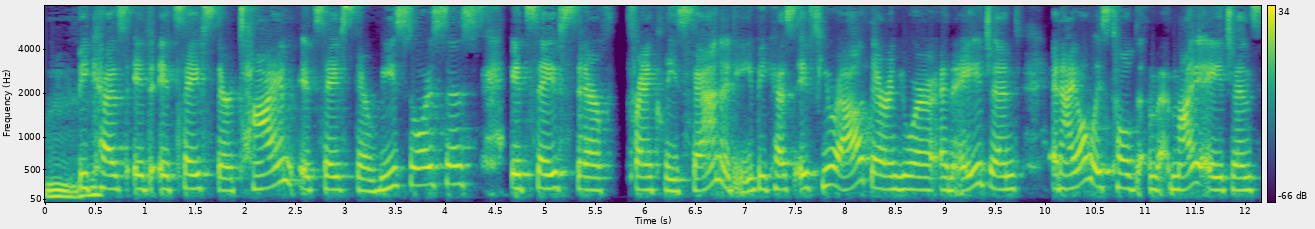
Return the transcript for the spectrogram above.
Mm-hmm. because it, it saves their time, it saves their resources, it saves their, frankly, sanity. Because if you're out there and you're an agent, and I always told my agents,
